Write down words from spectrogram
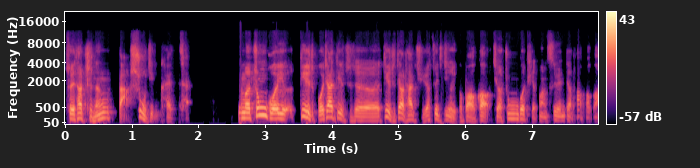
所以它只能打竖井开采。那么中国有地国家地质的地质调查局啊，最近有一个报告叫《中国铁矿资源调查报告》。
